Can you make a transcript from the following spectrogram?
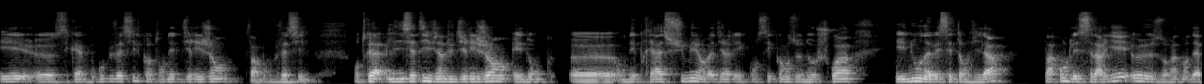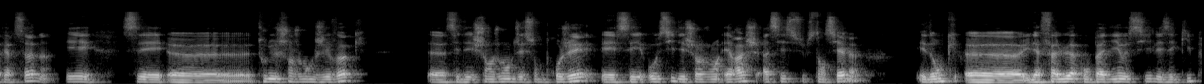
et euh, c'est quand même beaucoup plus facile quand on est dirigeant, enfin beaucoup plus facile. En tout cas, l'initiative vient du dirigeant, et donc euh, on est prêt à assumer, on va dire, les conséquences de nos choix, et nous, on avait cette envie-là. Par contre, les salariés, eux, ils n'ont rien demandé à personne, et c'est euh, tous les changements que j'évoque, c'est des changements de gestion de projet, et c'est aussi des changements RH assez substantiels. Et donc, il a fallu accompagner aussi les équipes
